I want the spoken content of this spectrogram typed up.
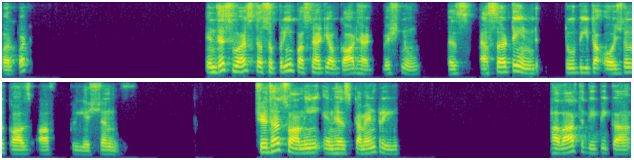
Purport. In this verse, the Supreme Personality of Godhead, Vishnu, is ascertained to be the original cause of creation. Sridhar Swami, in his commentary, Bhavarth Deepika,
